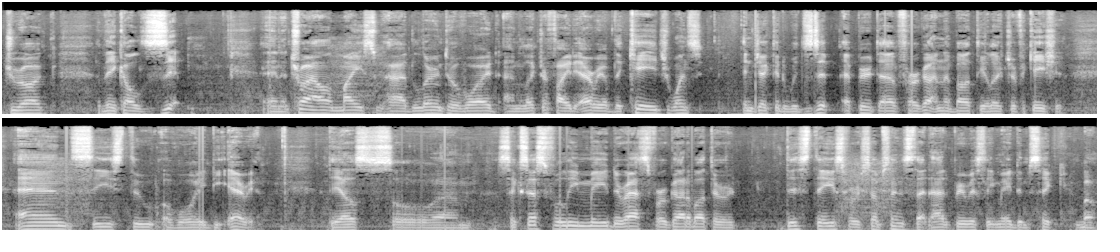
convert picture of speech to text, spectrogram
drug they call Zip. In a trial, mice who had learned to avoid an electrified area of the cage once injected with Zip appeared to have forgotten about the electrification and ceased to avoid the area. They also um, successfully made the rats forget about their distaste for a substance that had previously made them sick. Bon.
